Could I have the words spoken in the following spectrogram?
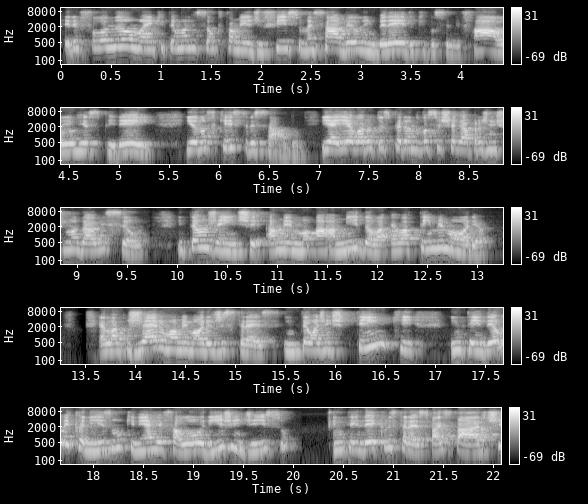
Ele falou, não, mãe, que tem uma lição que tá meio difícil, mas sabe, eu lembrei do que você me fala, eu respirei e eu não fiquei estressado. E aí agora eu tô esperando você chegar para a gente mandar a lição. Então, gente, a, a amígdala, ela tem memória. Ela gera uma memória de estresse. Então, a gente tem que entender o mecanismo, que nem a Rê falou, a origem disso, entender que o estresse faz parte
